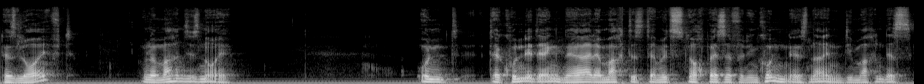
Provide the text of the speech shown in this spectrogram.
Das läuft und dann machen sie es neu. Und der Kunde denkt, naja, der macht es, damit es noch besser für den Kunden ist. Nein, die machen das,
